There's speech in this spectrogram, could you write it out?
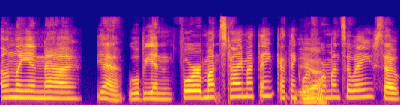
only in uh yeah we'll be in four months time i think. I think we're four months away so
